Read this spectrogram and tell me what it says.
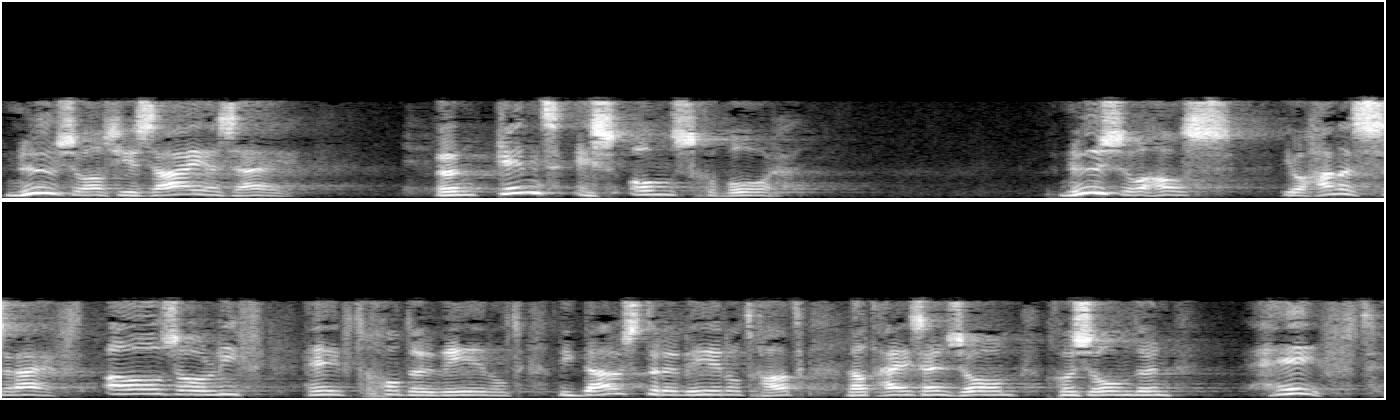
Nu, zoals Jezaja zei, een kind is ons geboren. Nu, zoals Johannes schrijft, al zo lief heeft God de wereld, die duistere wereld gehad, dat hij zijn zoon gezonden heeft.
